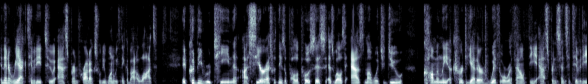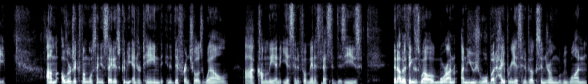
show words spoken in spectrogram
and then a reactivity to aspirin products would be one we think about a lot. It could be routine uh, CRS with nasal polyposis as well as asthma, which do commonly occur together with or without the aspirin sensitivity. Um, allergic fungal sinusitis could be entertained in the differential as well, uh, commonly an eosinophil manifested disease. Then other things as well, more un- unusual, but hypereosinophilic syndrome would be one,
